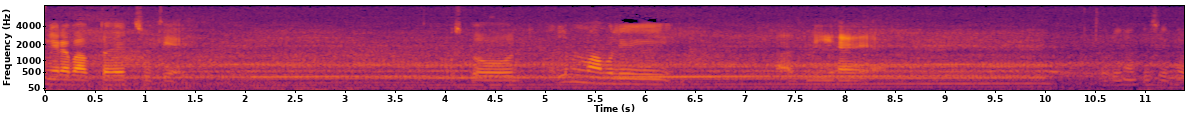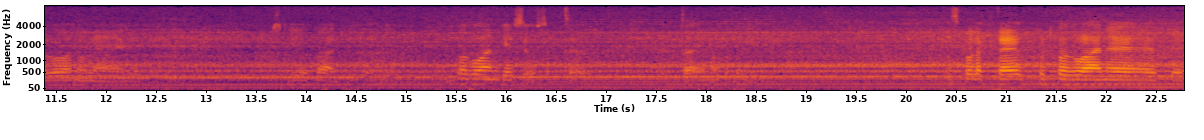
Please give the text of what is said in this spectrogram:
मेरा बाप तो है चूतिया उसको मतलब मामूली आदमी है। किसी भगवानों में आएगा। उसकी औकात भी भगवान कैसे हो सकता है? इसको लगता है खुद भगवान है, फिर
